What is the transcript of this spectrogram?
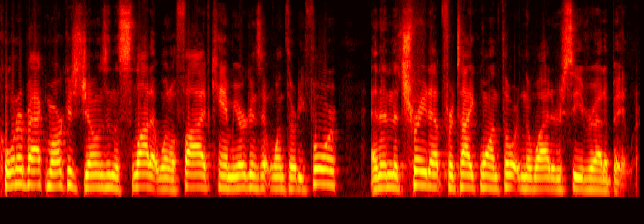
cornerback Marcus Jones in the slot at 105, Cam Jurgens at 134, and then the trade up for Tyquan Thornton, the wide receiver out of Baylor.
